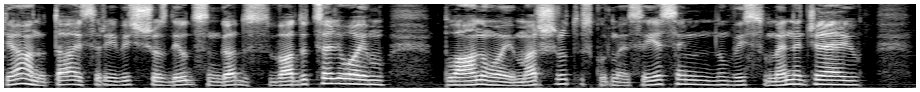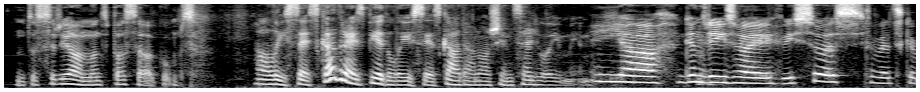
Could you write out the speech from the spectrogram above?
jā, nu, tā es arī visus šos 20 gadus vadu ceļojumu, plānoju maršrutus, kur mēs iesim, nu, visu menedžēju, Un tas ir jā, mans pasākums. Alīsē, kādreiz piedalījusies kādā no šiem ceļojumiem? Jā, gandrīz vai visos, tāpēc, ka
